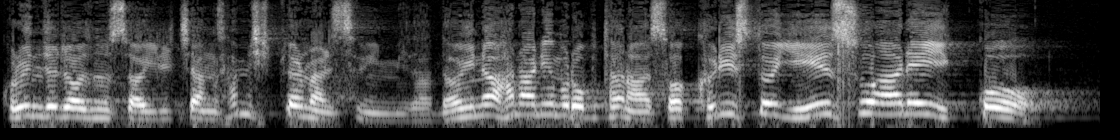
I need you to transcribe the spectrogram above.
고린도전서 1장 30절 말씀입니다. 너희는 하나님으로부터 나서 그리스도 예수 안에 있고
